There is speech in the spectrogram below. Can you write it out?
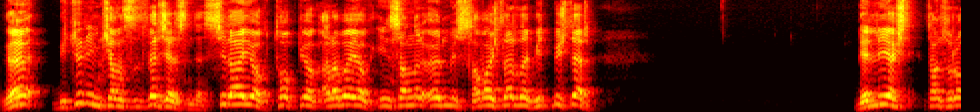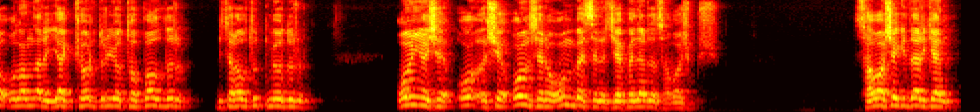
Ve bütün imkansızlıklar içerisinde silah yok, top yok, araba yok, insanlar ölmüş, savaşlar da bitmişler. Belli yaştan sonra olanlar ya kördür ya topaldır, bir tarafı tutmuyordur. 10 yaşı, o, şey 10 sene, 15 sene cephelerde savaşmış. Savaşa giderken,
